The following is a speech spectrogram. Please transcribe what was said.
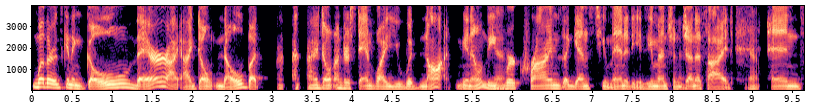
whether it's going to go there, I, I don't know. But I don't understand why you would not. You know, these yeah. were crimes against humanity, as you mentioned, yeah. genocide, yeah. and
